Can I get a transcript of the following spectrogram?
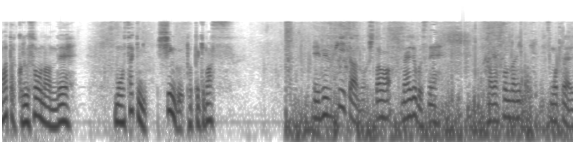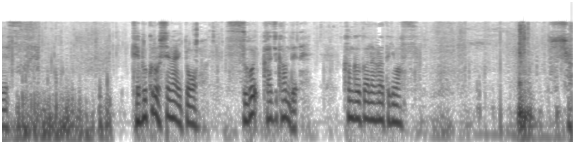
また来るそうなんで、もう先に寝具取ってきます。エレスヒーターの下は大丈夫ですね。まだそんなに積もってないです。手袋してないと、すごいかじかんで、感覚がなくなってきます。よっしゃ。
